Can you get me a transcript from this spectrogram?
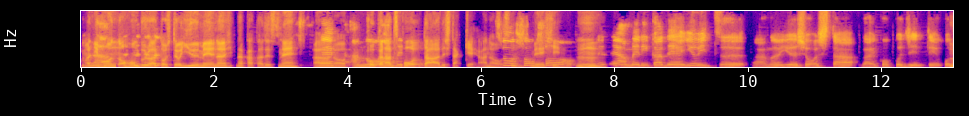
まあ、日本のホームブルワーとしては有名なな方です ね。あの、あのココナッツポーターでしたっけ？あの、そうそうそう。うんでね、アメリカで唯一あの優勝した外国人っていうこと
